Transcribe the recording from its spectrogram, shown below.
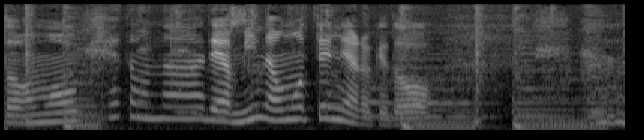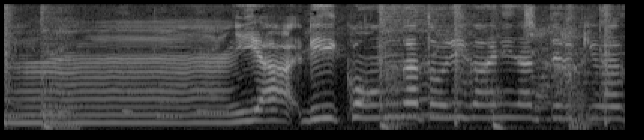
と思うけどな。でみんな思ってんやろうけど。うーん。いや離婚がトリガーになってる気は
